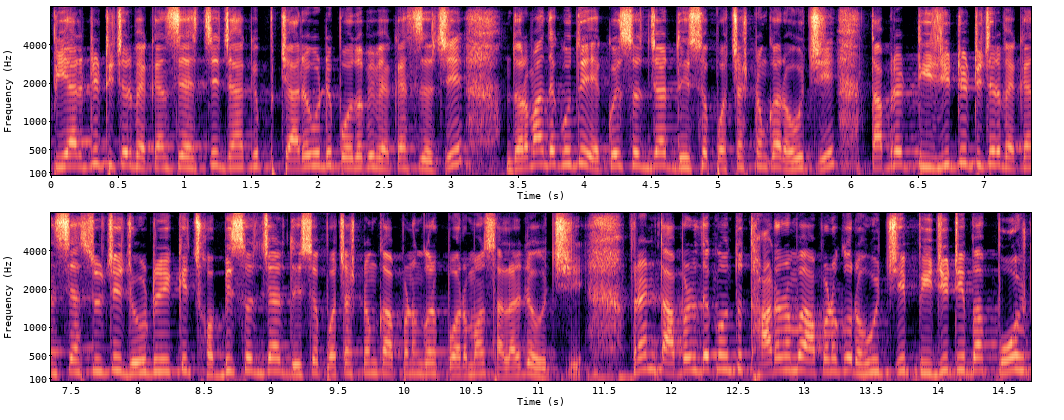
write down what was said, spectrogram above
P R T teacher vacancy ଆସିଛି ଯାହାକି ଚାରିଗୋଟି ପଦ ବି ଭ୍ୟାକେନ୍ସି ଅଛି ଦରମା ଦେଖନ୍ତୁ ଏକୋଇଶ ହଜାର ଦୁଇଶହ ପଚାଶ ଟଙ୍କା ରହୁଛି ତାପରେ T G T teacher vacancy ଆସୁଛି ରହୁଛି ଯେଉଁଠିକି ଛବିଶ ହଜାର ଦୁଇଶହ ପଚାଶ ଟଙ୍କା ଆପଣଙ୍କର ପର ମନ୍ଥ ସାଲାରୀ ରହୁଛି ଫ୍ରେଣ୍ଡ ତାପରେ ଦେଖନ୍ତୁ ଥାର୍ଡ଼ ନମ୍ବର ଆପଣଙ୍କର ରହୁଛି ପିଜିଟି ବା ପୋଷ୍ଟ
